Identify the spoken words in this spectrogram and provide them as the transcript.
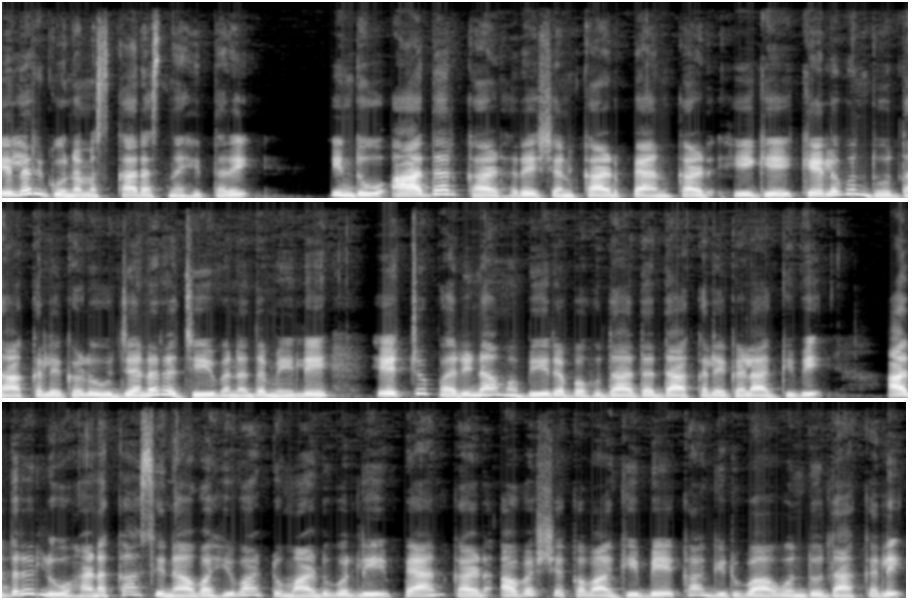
ಎಲ್ಲರಿಗೂ ನಮಸ್ಕಾರ ಸ್ನೇಹಿತರೆ. ಇಂದು Aadhaar card, ration card, PAN card ಹೀಗೆ ಕೆಲವೊಂದು ದಾಖಲೆಗಳು ಜನರ ಜೀವನದ ಮೇಲೆ ಹೆಚ್ಚು ಪರಿಣಾಮ ಬೀರಬಹುದಾದ ದಾಖಲೆಗಳಾಗಿವೆ. ಅದರಲ್ಲೂ ಹಣಕಾಸಿನ ವಹಿವಾಟು ಮಾಡುವಲ್ಲಿ ಪ್ಯಾನ್ ಕಾರ್ಡ್ ಅವಶ್ಯಕವಾಗಿ ಬೇಕಾಗಿರುವ ಒಂದು ದಾಖಲೆ.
